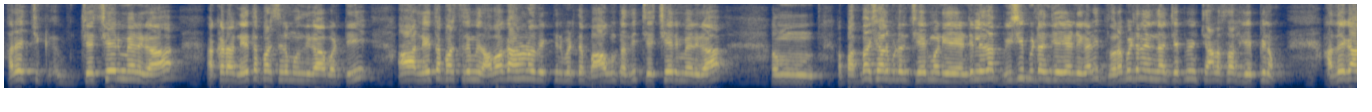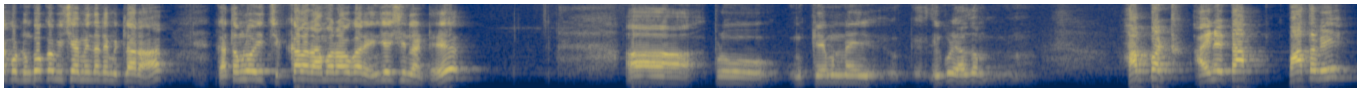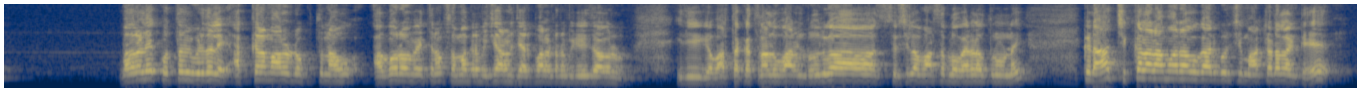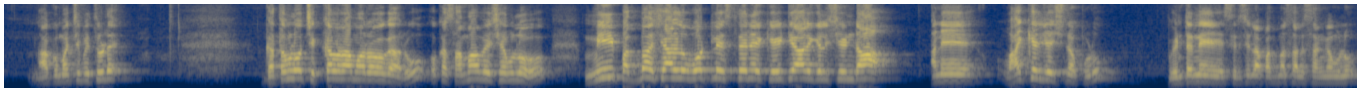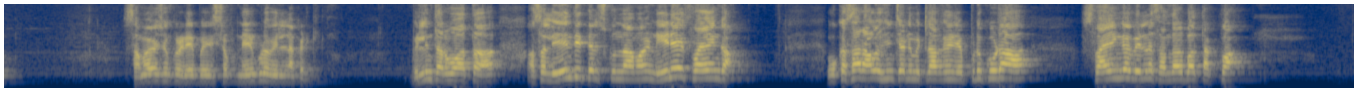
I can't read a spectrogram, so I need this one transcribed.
అరే చిక్ చెస్ చైర్మన్గా అక్కడ నేత పరిశ్రమ ఉంది కాబట్టి ఆ నేత పరిశ్రమ మీద అవగాహన వ్యక్తిని పెడితే బాగుంటుంది. చెస్ చైర్మన్గా పద్మశాల బిడ్డను చైర్మన్ చేయండి లేదా బీసీ బిడ్డను చేయండి కానీ దొరబిడ్డను ఏందని చెప్పి మేము చాలాసార్లు చెప్పినాం. అదే కాకుండా ఇంకొక విషయం ఏంటంటే మిట్లారా గతంలో ఈ చిక్కాల రామారావు గారు ఏం చేసిందంటే ఇప్పుడు ఇంకేమున్నాయి? ఇది కూడా వెళ్దాం హంపట్ అయిన టాప్ పాతవి వదలలే కొత్తవి విడుదలే. అక్రమాలు నొక్కుతున్నావు అగౌరవ వేతనం సమగ్ర విచారణ జరపాలంటున్న వినియోగదారులు ఇది వార్తా కథనాలు వారం రోజులుగా సిరిసిల్ల వాట్సాప్లో వైరల్ అవుతూ ఉన్నాయి. ఇక్కడ చిక్కల రామారావు గారి గురించి మాట్లాడాలంటే నాకు మంచి మిత్రుడే. గతంలో చిక్కల రామారావు గారు ఒక సమావేశంలో మీ పద్మశాలను ఓట్లేస్తేనే కేటీఆర్ గెలిచిండా అనే వ్యాఖ్యలు చేసినప్పుడు వెంటనే సిరిసిల్ల పద్మశాలి సంఘంలో సమావేశం కూడా రేపు చేసినప్పుడు నేను కూడా వెళ్ళిన అక్కడికి. వెళ్ళిన తర్వాత అసలు ఏంది తెలుసుకుందామని నేనే స్వయంగా ఒకసారి ఆలోచించండి ఇట్లా నేను ఎప్పుడు కూడా స్వయంగా వెళ్ళిన సందర్భాలు తక్కువ.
